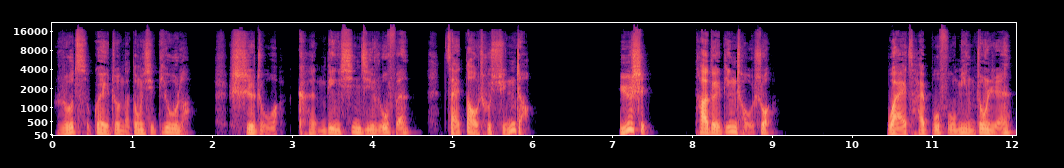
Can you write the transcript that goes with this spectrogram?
如此贵重的东西丢了，失主肯定心急如焚，在到处寻找。于是，他对丁丑说：“外财不负命中人，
